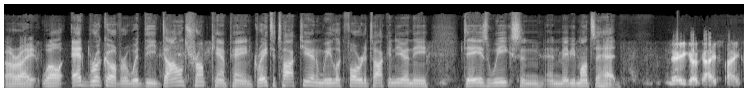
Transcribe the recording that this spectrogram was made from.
All right. Well, Ed Brookover with the Donald Trump campaign. Great to talk to you, and we look forward to talking to you in the days, weeks, and, and maybe months ahead. There you go, guys. Thanks.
